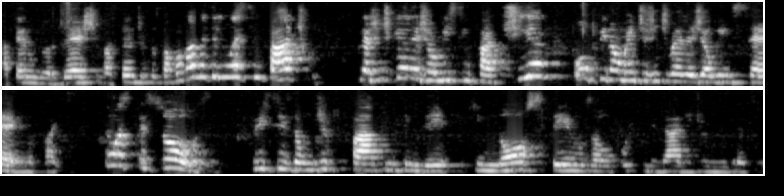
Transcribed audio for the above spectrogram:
até no Nordeste, bastante, o pessoal falava, ah, mas ele não é simpático. E a gente quer eleger uma simpatia ou finalmente a gente vai eleger alguém sério no país? Então, as pessoas precisam, de fato, entender que nós temos a oportunidade de unir o Brasil,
